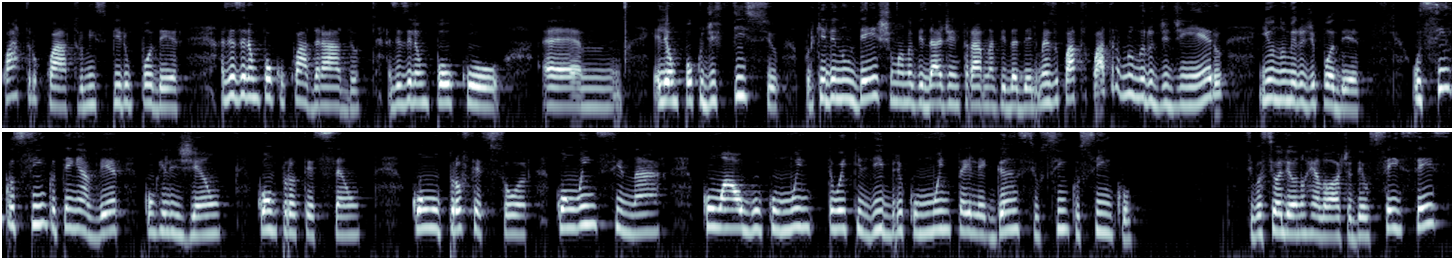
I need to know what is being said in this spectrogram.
4.4 me inspira o poder. Às vezes ele é um pouco quadrado, às vezes ele é um pouco. É, ele é um pouco difícil, porque ele não deixa uma novidade entrar na vida dele. Mas o 4.4 é o número de dinheiro e o número de poder. O 55 tem a ver com religião, com proteção, com o professor, com o ensinar, com algo com muito equilíbrio, com muita elegância, o 55. Se você olhou no relógio, deu 66,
